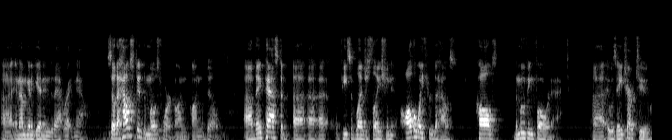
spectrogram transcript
Uh, and I'm going to get into that right now. So the House did the most work on, on the bill. Uh, they passed a, a, a, piece of legislation all the way through the House called the Moving Forward Act. Uh, it was HR 2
